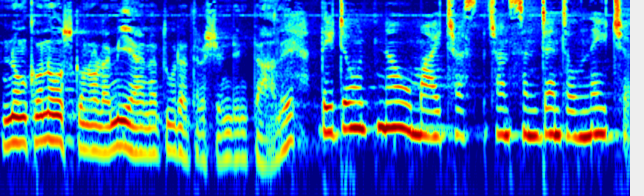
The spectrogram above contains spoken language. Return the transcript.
Non conoscono la mia natura trascendentale They don't know my trans- transcendental nature,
